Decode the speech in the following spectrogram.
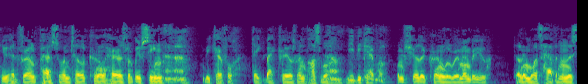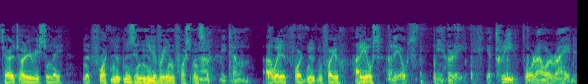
you head for El Paso and tell Colonel Harris what we've seen. Uh-huh. Be careful. Take back trails when possible. Uh, me be careful. I'm sure the Colonel will remember you. Tell him what's happened in this territory recently, and that Fort Newton's in need of reinforcements. Uh, me tell him. I'll wait at Fort Newton for you. Adios. Adios. Me hurry. A three, four hour ride.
